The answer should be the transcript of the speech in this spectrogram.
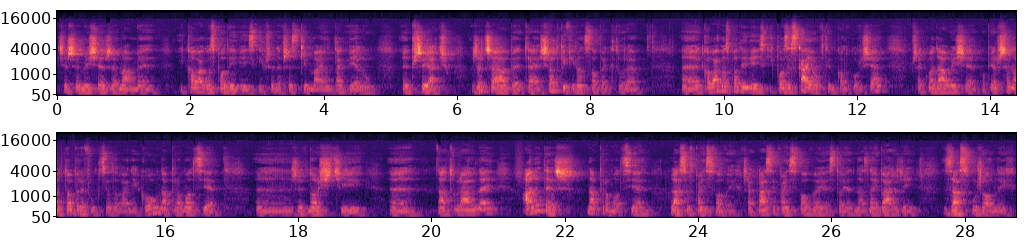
Cieszymy się, że mamy i koła gospodyń wiejskich przede wszystkim mają tak wielu e, przyjaciół. Życzę, aby te środki finansowe, które e, koła gospodyń wiejskich pozyskają w tym konkursie, przekładały się po pierwsze na dobre funkcjonowanie kół, na promocję e, żywności e, naturalnej, ale też na promocję lasów państwowych. Wszak lasy państwowe jest to jedna z najbardziej zasłużonych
